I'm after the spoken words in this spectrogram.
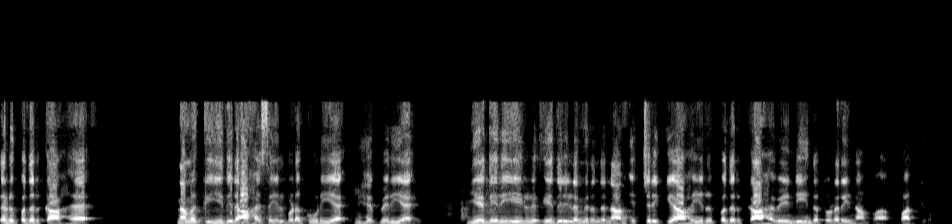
தடுப்பதற்காக நமக்கு எதிராக செயல்படக்கூடிய மிகப்பெரிய எதிரியில் எதிரிடமிருந்து நாம் எச்சரிக்கையாக இருப்பதற்காக வேண்டி இந்த தொடரை நாம் பார்க்கிறோம்.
